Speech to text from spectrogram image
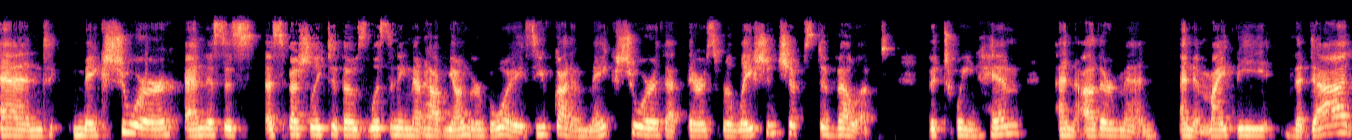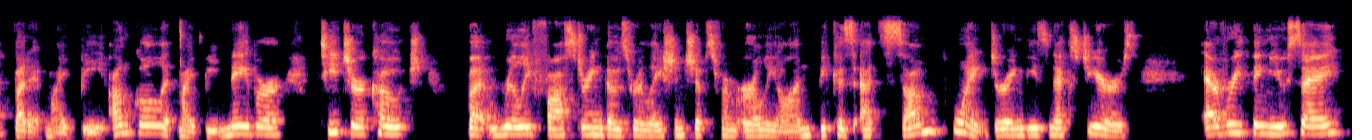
and make sure, and this is especially to those listening that have younger boys, you've got to make sure that there's relationships developed between him and other men. And it might be the dad, but it might be uncle, it might be neighbor, teacher, coach, but really fostering those relationships from early on because at some point during these next years, everything you say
